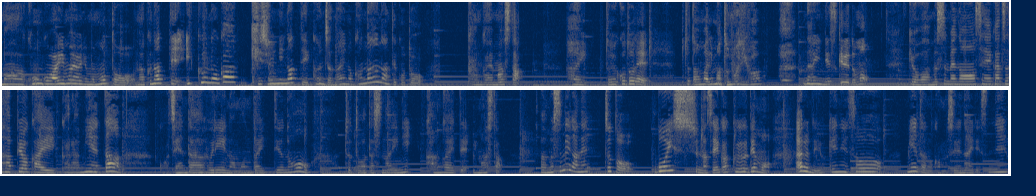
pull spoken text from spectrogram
まあ今後は今よりももっとなくなっていくのが基準になっていくんじゃないのかななんてことを考えました。はい。ということでちょっとあんまりまとまりは ないんですけれども今日は娘の生活発表会から見えたこうジェンダーフリーの問題っていうのをちょっと私なりに考えてみました、まあ、娘がねちょっとボーイッシュな性格でもあるんで余計にそう見えたのかもしれないですね。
